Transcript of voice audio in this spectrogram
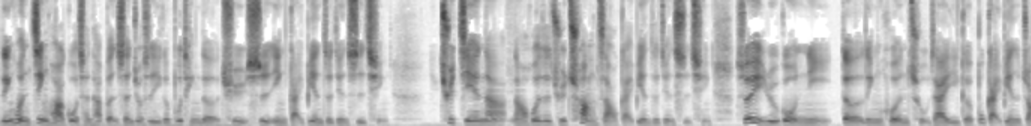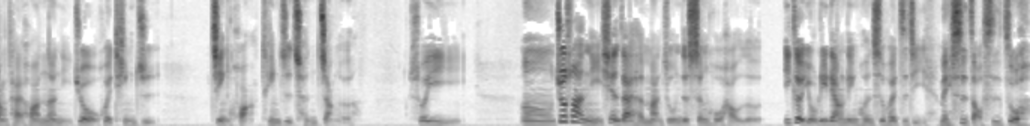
灵魂进化过程，它本身就是一个不停的去适应、改变这件事情，去接纳，然后或者是去创造改变这件事情。所以，如果你的灵魂处在一个不改变的状态的话，那你就会停止进化，停止成长了。所以。嗯，就算你现在很满足你的生活好了，一个有力量灵魂是会自己没事找事做，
